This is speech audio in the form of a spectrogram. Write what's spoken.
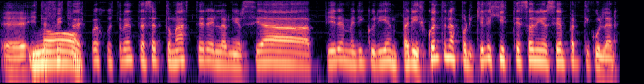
Eh, y te fuiste después justamente a hacer tu máster en la Universidad Pierre-Marie Curie en París. Cuéntanos por qué elegiste esa universidad en particular.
